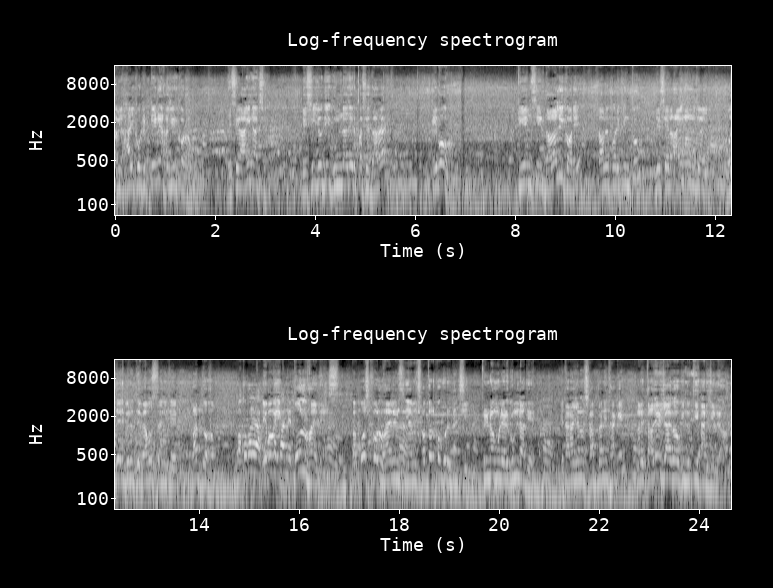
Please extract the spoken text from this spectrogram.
আমি হাইকোর্টে টেনে হাজির করাবো। দেশে আইন আছে। বেশি যদি গুন্ডাদের পাশে দাঁড়ায় এবং টিএমসির দালালি করে তাহলে পরে কিন্তু দেশের আইন অনুযায়ী ওদের বিরুদ্ধে ব্যবস্থা নিতে বাধ্য হব। এবং এই পোল ভায়োলেন্স বা পোস্ট পোল ভায়োলেন্স নিয়ে আমি সতর্ক করে দিচ্ছি তৃণমূলের গুন্ডাদের যে তারা যেন সাবধানে থাকে নাহলে তাদের জায়গাও কিন্তু তিহার জেলে হবে।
